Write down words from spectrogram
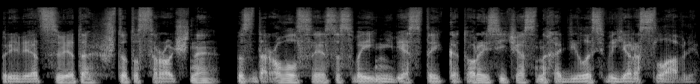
«Привет, Света, что-то срочное?» Поздоровался я со своей невестой, которая сейчас находилась в Ярославле.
